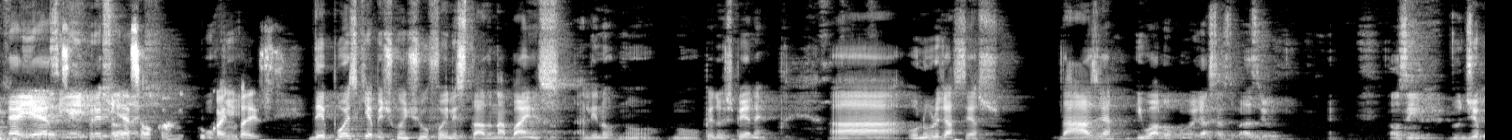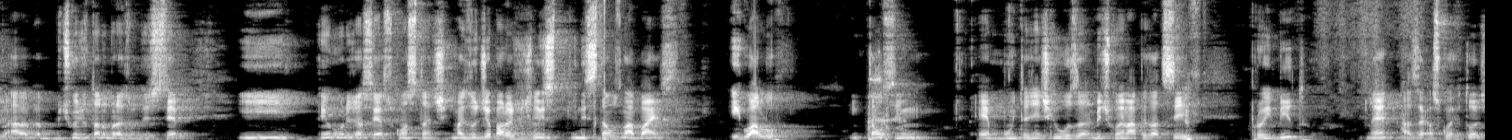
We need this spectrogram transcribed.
É, e é assim, é E impressionante. é só o? Coinbase. Depois que a Bitcoin Q foi listada na Binance, ali no, no, no P2P, né? A, o número de acesso da Ásia igualou com o número de acesso do Brasil. Então, assim, do dia, a Bitcoin está no Brasil desde sempre e tem um número de acesso constante. Mas do dia para hoje, a gente lis- listamos na Binance, igualou. Então, assim, é muita gente que usa Bitcoin lá, apesar de ser proibido, né? As, as corretoras.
